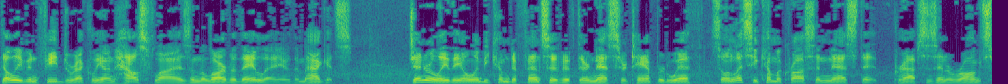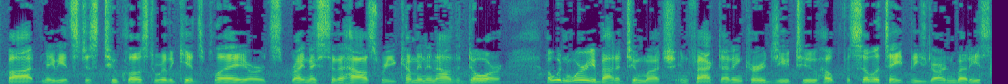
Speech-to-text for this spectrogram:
They'll even feed directly on houseflies and the larvae they lay, or the maggots. Generally, they only become defensive if their nests are tampered with. So unless you come across a nest that perhaps is in a wrong spot, maybe it's just too close to where the kids play or it's right next to the house where you come in and out of the door, I wouldn't worry about it too much. In fact, I'd encourage you to help facilitate these garden buddies.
